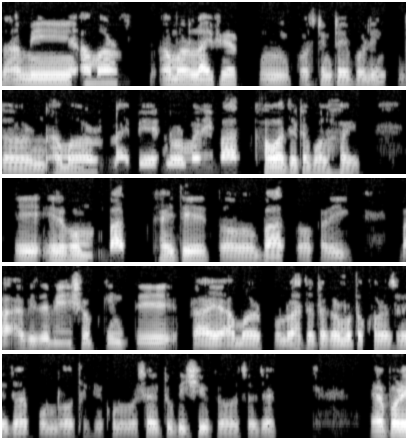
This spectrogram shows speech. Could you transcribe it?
আমি আমার আমার লাইফের কস্টিংটাই বলি। ধরুন আমার লাইফে নর্মালি ভাত খাওয়া যেটা বলা হয়, এ, এরকম ভাত খাইতে তো ভাত, তরকারি বা আবিজাবি এইসব কিনতে প্রায় আমার পনেরো হাজার টাকার মতো খরচ হয়ে যায়। পনেরো থেকে কোনো মাসে একটু বেশি খরচ হয়ে যায়। এরপরে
